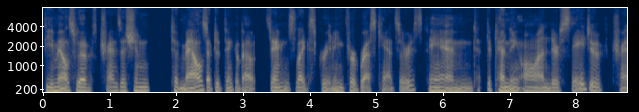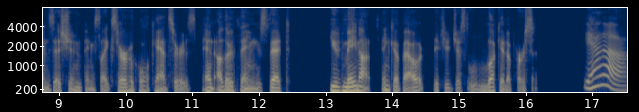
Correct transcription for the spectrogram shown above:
females who have transitioned to males have to think about things like screening for breast cancers and depending on their stage of transition, things like cervical cancers and other things that you may not think about if you just look at a person. Yeah.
